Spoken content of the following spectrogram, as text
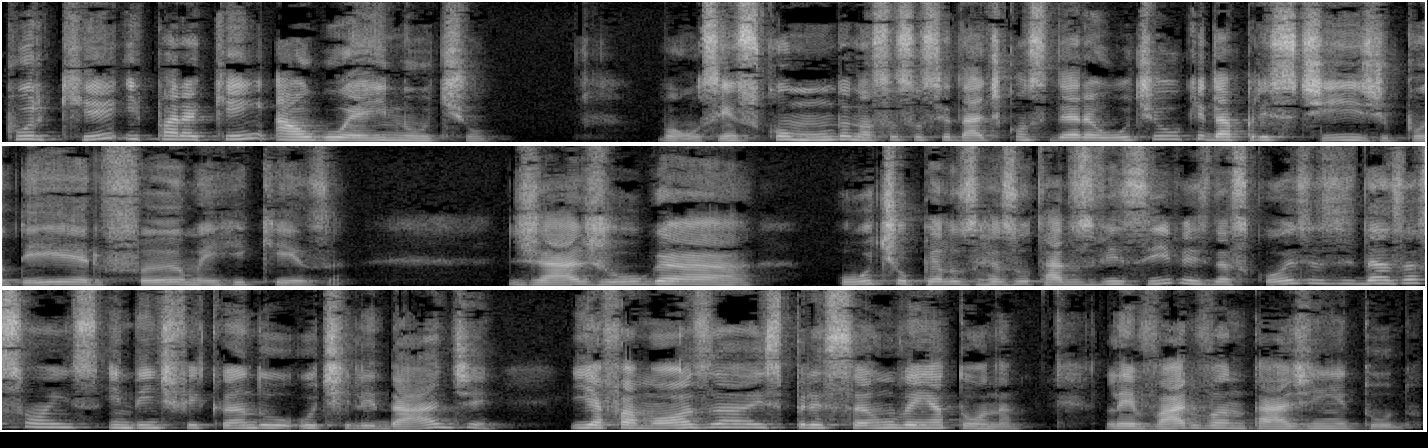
Por que e para quem algo é inútil? Bom, o senso comum da nossa sociedade considera útil o que dá prestígio, poder, fama e riqueza. Já julga útil pelos resultados visíveis das coisas e das ações, identificando utilidade e a famosa expressão vem à tona: levar vantagem em tudo.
